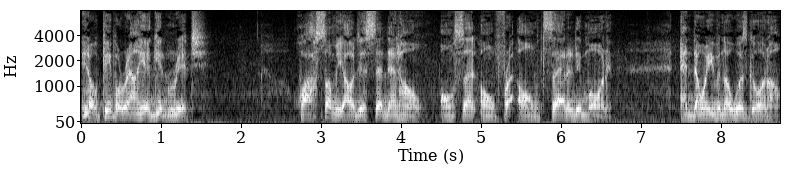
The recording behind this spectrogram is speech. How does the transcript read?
you know, people around here getting rich, while some of y'all just sitting at home on on on Saturday morning and don't even know what's going on.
